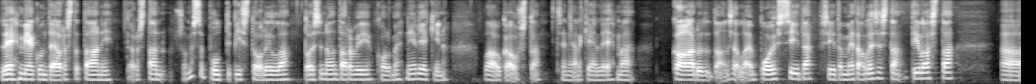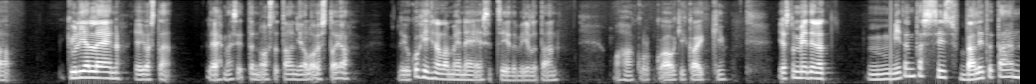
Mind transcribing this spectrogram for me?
lehmiä, kun teurastetaan, niin teurastetaan Suomessa pulttipistoolilla. Toisenaan tarvii kolme, neljäkin laukausta. Sen jälkeen lehmä kaadutetaan sellainen pois siitä, siitä metallisesta tilasta ää, kyljelleen, ja josta lehmä sitten nostetaan jaloista ja liukuhihnalla menee ja sitten siitä viiletään maha, kurkku auki kaikki. Ja sitten mietin, että miten tässä siis välitetään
